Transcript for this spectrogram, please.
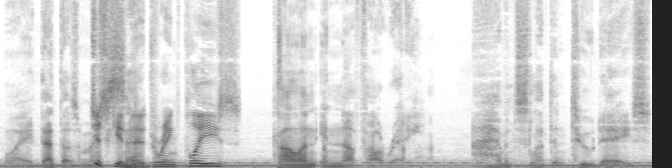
Wait, that doesn't make sense. Just sense. give me a drink, please. Colin, enough already. I haven't slept in two days.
